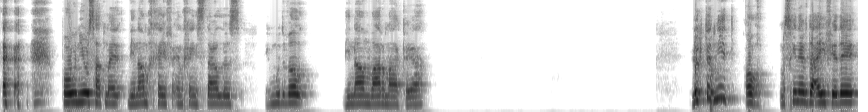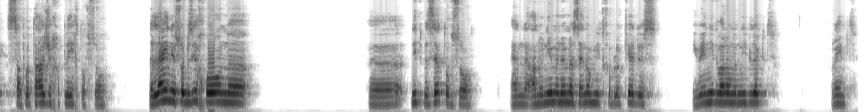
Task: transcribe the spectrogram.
Po News had mij die naam gegeven en geen stijl. Dus ik moet wel die naam waarmaken, ja. Lukt het niet? Oh, misschien heeft de IVD sabotage gepleegd of zo. De lijn is op zich gewoon uh, uh, niet bezet of zo. En anonieme nummers zijn ook niet geblokkeerd, dus ik weet niet waarom het niet lukt. Vreemd.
